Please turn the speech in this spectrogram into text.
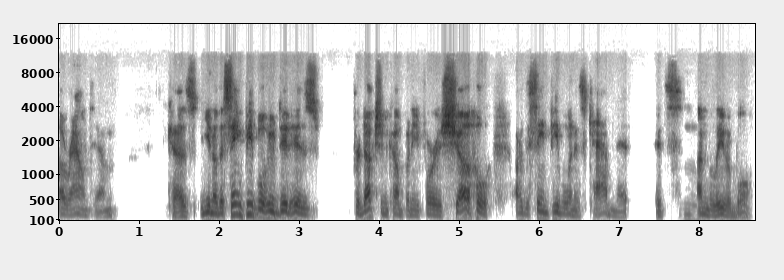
around him. Because, you know, the same people who did his production company for his show are the same people in his cabinet. It's Mm. unbelievable.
